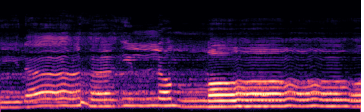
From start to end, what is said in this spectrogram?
إله إلا الله.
